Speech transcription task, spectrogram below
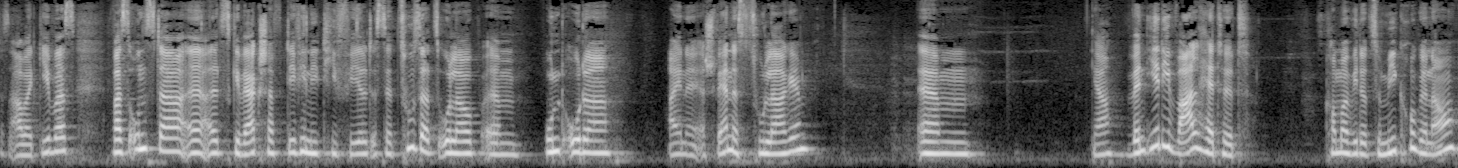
des Arbeitgebers. Was uns da äh, als Gewerkschaft definitiv fehlt, ist der Zusatzurlaub ähm, und oder eine Erschwerniszulage. Ähm, ja, wenn ihr die Wahl hättet, kommen wir wieder zum Mikro, genau.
